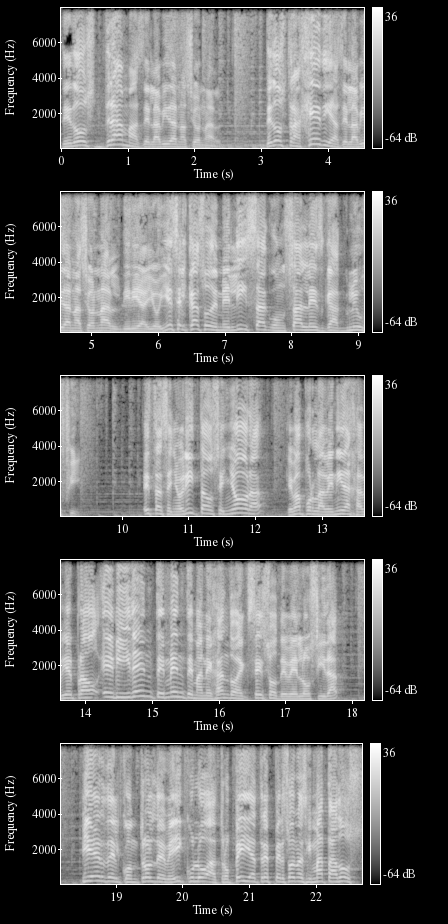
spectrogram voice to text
de dos dramas de la vida nacional, de dos tragedias de la vida nacional, diría yo, y es el caso de Melissa González Gagliuffi. Esta señorita o señora que va por la avenida Javier Prado, evidentemente manejando a exceso de velocidad, pierde el control de vehículo, atropella a tres personas y mata a dos.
